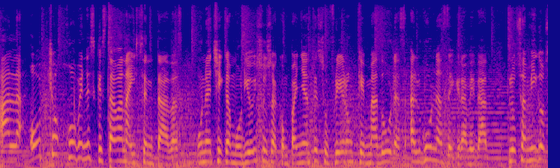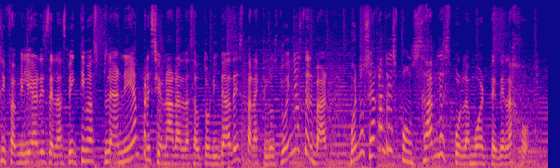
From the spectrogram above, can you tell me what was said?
a las ocho jóvenes que estaban ahí sentadas. Una chica murió y sus acompañantes sufrieron quemaduras, algunas de gravedad. Los amigos y familiares de las víctimas planean presionar a las autoridades para que los dueños del bar, bueno, se hagan responsables por la muerte de la joven.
